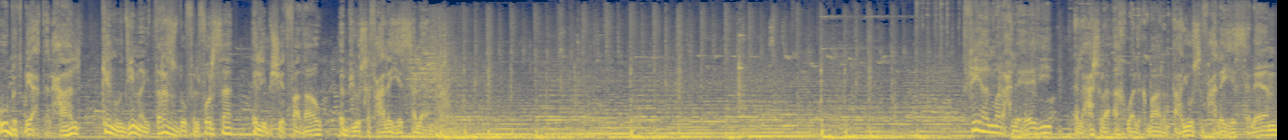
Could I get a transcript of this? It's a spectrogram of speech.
وبطبيعة الحال كانوا ديما يترصدوا في الفرصة اللي باش يتفاضاو بيوسف عليه السلام. فيها المرحلة هذه العشرة أخوة الكبار متاع يوسف عليه السلام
